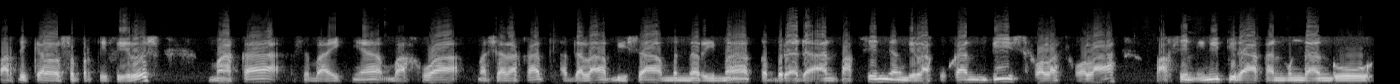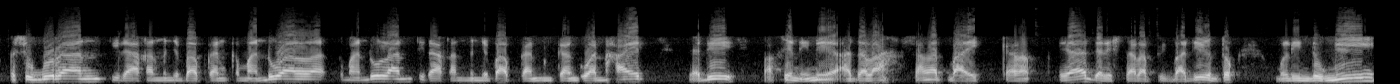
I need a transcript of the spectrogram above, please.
partikel seperti virus. Maka sebaiknya bahwa masyarakat adalah bisa menerima keberadaan vaksin yang dilakukan di sekolah-sekolah vaksin ini tidak akan mengganggu kesuburan, tidak akan menyebabkan kemandual, kemandulan, tidak akan menyebabkan gangguan haid. Jadi vaksin ini adalah sangat baik ya dari secara pribadi untuk melindungi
